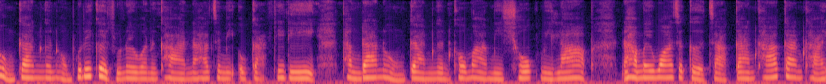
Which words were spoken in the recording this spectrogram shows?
ของการเงินของผู้ที่เกิดอยู่ในวันอังคารนะคะ จะมีโอกาสที่ดี ทางด้านของการเงินเข้ามามีโชคมีลาบนะคะ ไม่ว่าจะเกิดจากการค้าการขาย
